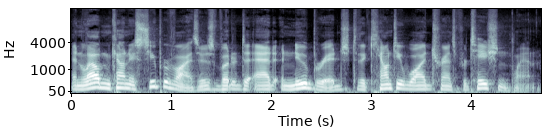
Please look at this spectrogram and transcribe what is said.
and Loudoun County supervisors voted to add a new bridge to the county-wide transportation plan.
